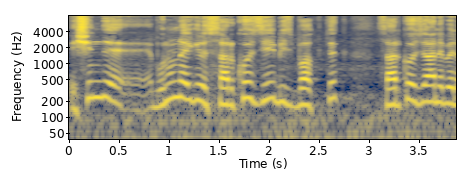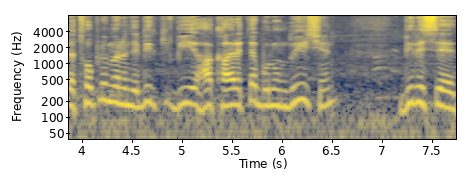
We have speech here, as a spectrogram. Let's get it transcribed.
E şimdi e, bununla ilgili Sarkozy'ye biz baktık. Sarkozy hani böyle toplum önünde bir, bir hakarette bulunduğu için birisi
